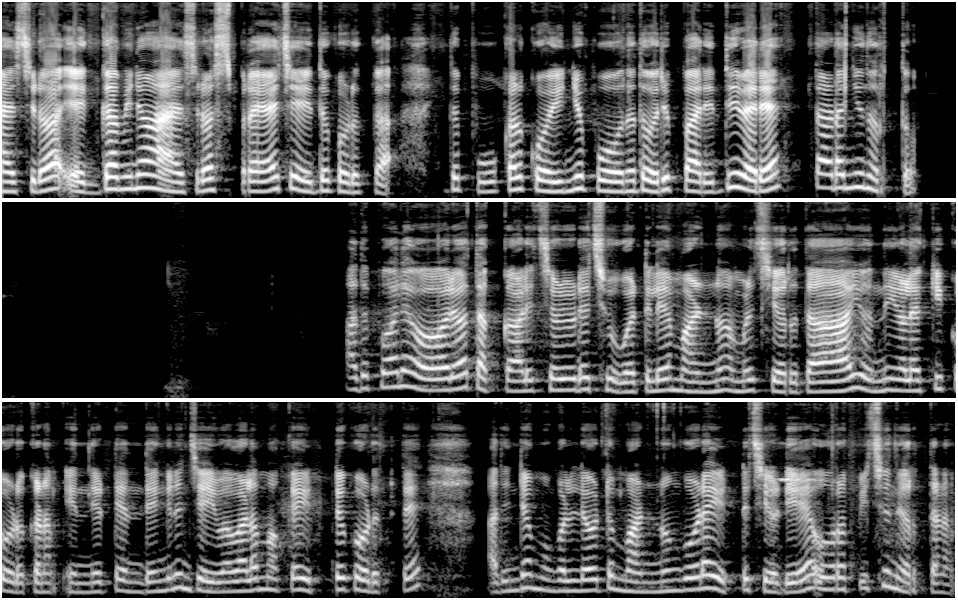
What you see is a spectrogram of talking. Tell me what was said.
ആസിഡോ എഗ് അമിനോ ആസിഡോ സ്പ്രേ ചെയ്ത് കൊടുക്കുക. ഇത് പൂക്കൾ കൊഴിഞ്ഞു പോകുന്നത് ഒരു പരിധി വരെ തടഞ്ഞു നിർത്തും. അതുപോലെ ഓരോ തക്കാളി ചെടിയുടെ ചുവട്ടിലെ മണ്ണ് നമ്മൾ ചെറുതായി ഒന്ന് ഇളക്കി കൊടുക്കണം. എന്നിട്ട് എന്തെങ്കിലും ജൈവവളമൊക്കെ ഇട്ട് കൊടുത്ത് അതിന്റെ മുകളിലോട്ട് മണ്ണും കൂടെ ഇട്ട് ചെടിയെ ഉറപ്പിച്ചു നിർത്തണം.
